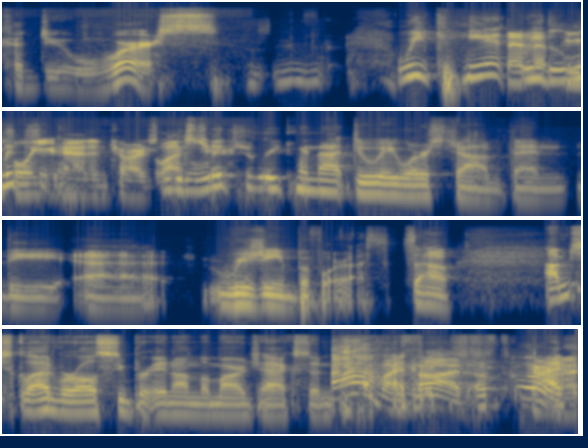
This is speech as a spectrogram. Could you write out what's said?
could do worse We can't. than we the people literally, you had in charge we last year. literally cannot do a worse job than the uh, regime before us. So, I'm just glad we're all super in on Lamar Jackson. oh my god, of course. I I'm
